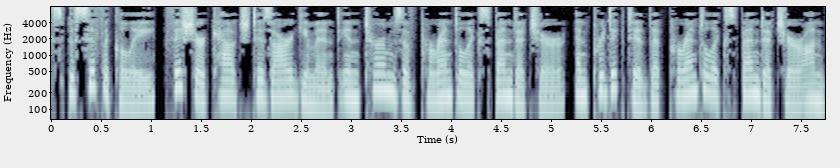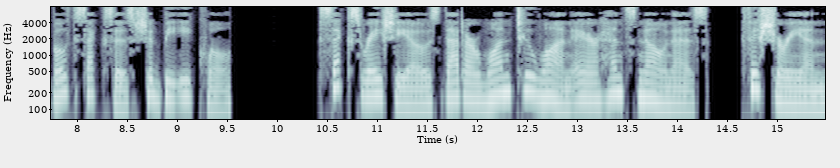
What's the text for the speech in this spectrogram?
Specifically, Fisher couched his argument in terms of parental expenditure, and predicted that parental expenditure on both sexes should be equal. Sex ratios that are 1 to 1 are hence known as Fisherian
